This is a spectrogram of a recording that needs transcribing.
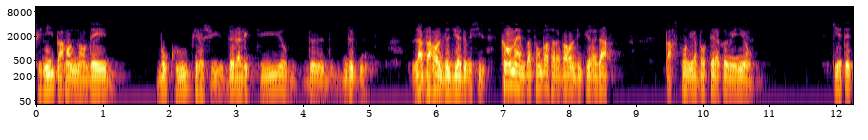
finit par en demander beaucoup, bien sûr, de la lecture, de, de, de, la parole de Dieu à domicile. Quand même, quand on pense à la parole du curé d'Ars, parce qu'on lui a porté la communion, qui était,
